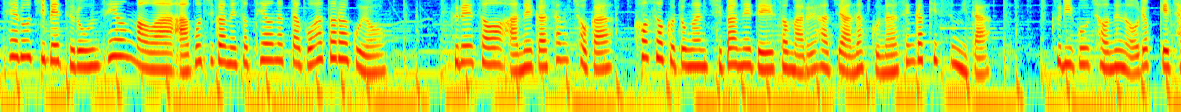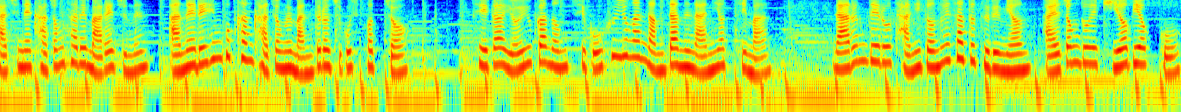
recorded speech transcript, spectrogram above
새로 집에 들어온 새엄마와 아버지 간에서 태어났다고 하더라고요. 그래서 아내가 상처가 커서 그동안 집안에 대해서 말을 하지 않았구나 생각했습니다. 그리고 저는 어렵게 자신의 가정사를 말해주는 아내를 행복한 가정을 만들어주고 싶었죠. 제가 여유가 넘치고 훌륭한 남자는 아니었지만 나름대로 다니던 회사도 들으면 알 정도의 기업이었고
